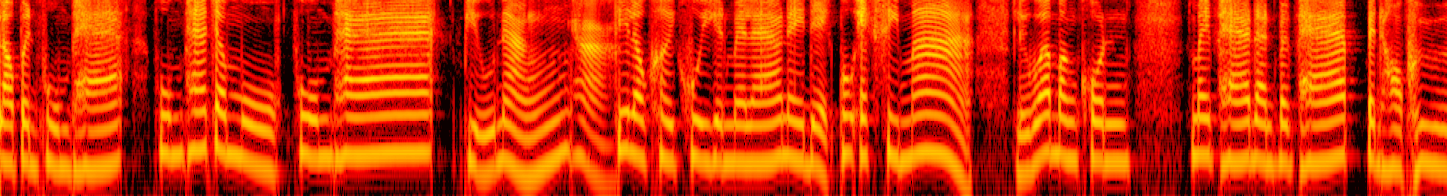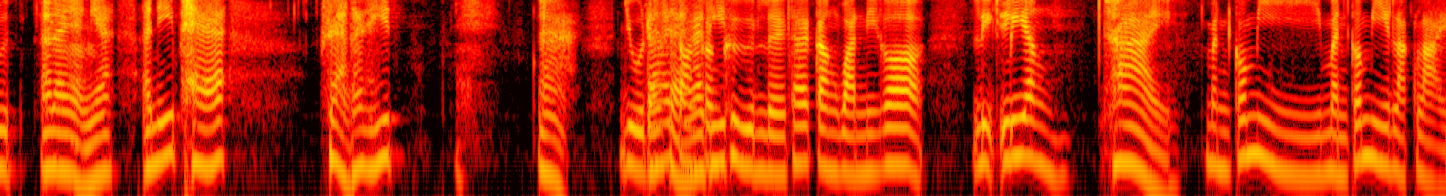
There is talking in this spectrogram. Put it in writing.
เราเป็นภูมิแพ้ ภูมิแพ้จมูก ภูมิแพ้ ผิวหนังค่ะที่เราเคยคุยกันไปแล้วในเด็กพวกเอ็กซิมาหรือว่าบางคนไม่แพ้ดันไปแพ้เป็นหอบพืดอะไรอย่างเงี้ย อันนี้แพ้แสงอาทิตย์อ่าอยู่ได้แสงตอนอากลาทิตงย์คืนเลย ถ้ากลางวันนี้ก็หลีกเลี่ยง ใช่ มันก็มีมันก็มีหลากหลาย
